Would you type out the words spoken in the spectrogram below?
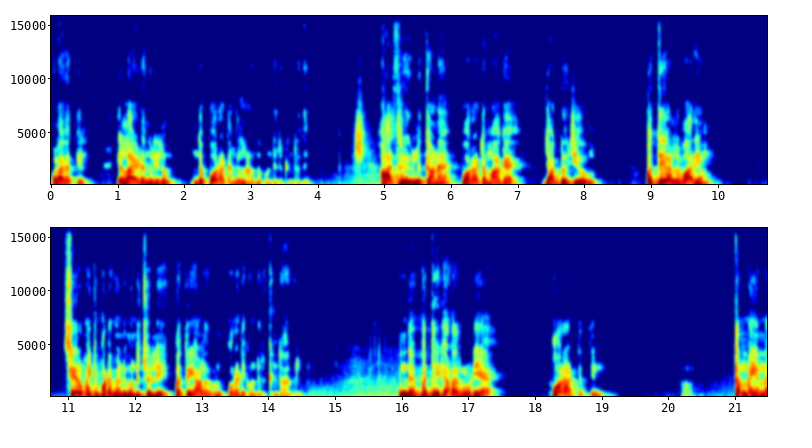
உலகத்தில் எல்லா இடங்களிலும் இந்த போராட்டங்கள் நடந்து கொண்டிருக்கின்றது. ஆசிரியர்களுக்கான போராட்டமாக ஜாக்டோஜியோவும் பத்திரிகையாளர் வாரியம் சீரமைக்கப்பட வேண்டும் என்று சொல்லி பத்திரிகையாளர்களும் போராடி கொண்டிருக்கின்றார்கள். இந்த பத்திரிகையாளர்களுடைய போராட்டத்தின் தன்மை என்ன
